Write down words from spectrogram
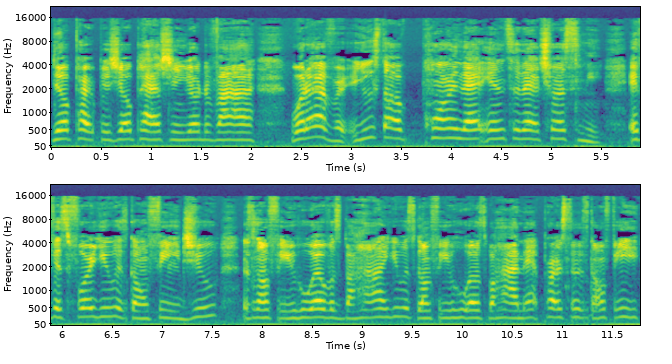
your purpose your passion your divine whatever you start pouring that into that trust me if it's for you it's gonna feed you it's gonna feed whoever's behind you it's gonna feed whoever's behind that person it's gonna feed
